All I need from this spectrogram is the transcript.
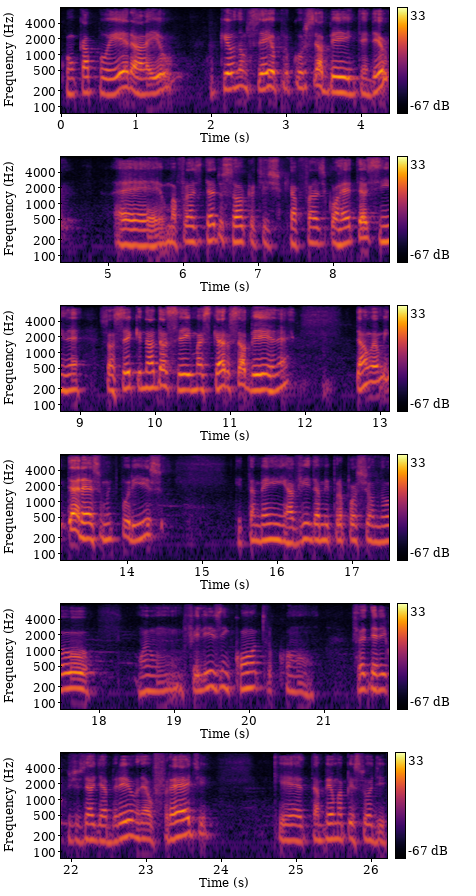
com capoeira, eu, o que eu não sei, eu procuro saber, entendeu? É uma frase até do Sócrates, que a frase correta é assim, né? Só sei que nada sei, mas quero saber, né? Então eu me interesso muito por isso. E também a vida me proporcionou um feliz encontro com Frederico José de Abreu, né, o Fred, que é também uma pessoa de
